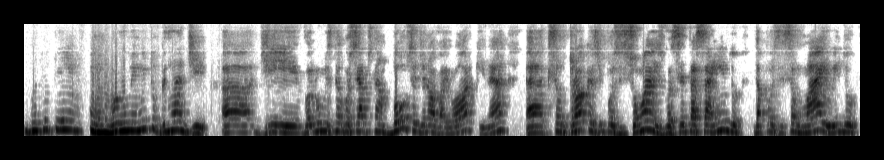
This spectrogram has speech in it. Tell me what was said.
Você tem um volume muito grande uh, de volumes negociados na Bolsa de Nova York, né, uh, que são trocas de posições. Você está saindo da posição maio, indo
